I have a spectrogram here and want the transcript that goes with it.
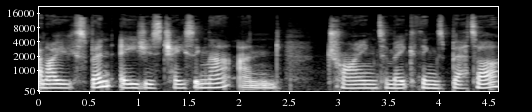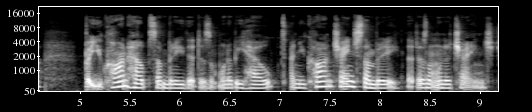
And I spent ages chasing that and trying to make things better, but you can't help somebody that doesn't want to be helped and you can't change somebody that doesn't want to change.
